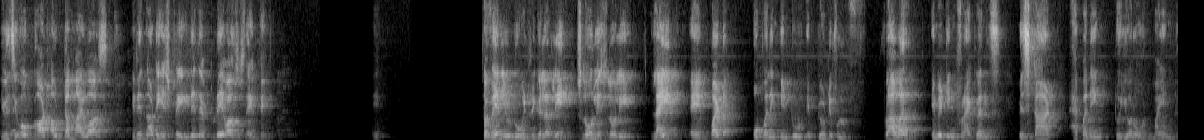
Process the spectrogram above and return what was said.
you will see oh god how dumb i was. It is not a history, it is a today also same thing. So when you do it regularly, slowly, slowly, like a bud opening into a beautiful flower emitting fragrance will start happening to your own mind.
